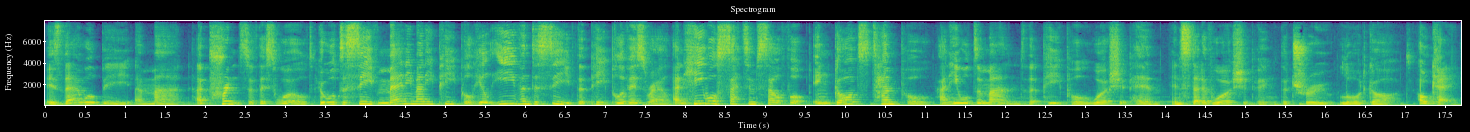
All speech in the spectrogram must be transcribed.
is there will be a man, a prince of this world, who will deceive many, many people. He'll even deceive the people of Israel. And he will set himself up in God's temple and he will demand that people worship him instead of worshipping the true Lord God. Okay,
